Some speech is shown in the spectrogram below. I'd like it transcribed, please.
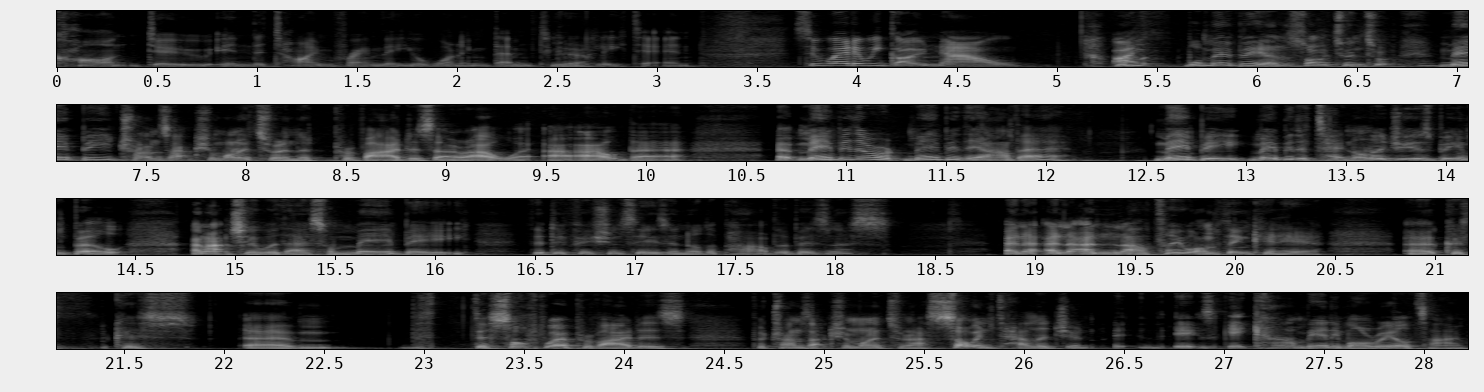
can't do in the time frame that you're wanting them to Yeah. complete it in. So where do we go now? Well, I well, maybe, and sorry to interrupt. Maybe transaction monitoring the providers that are out out there, uh, maybe they're maybe they are there. Maybe maybe the technology is being built, and actually we're there. So maybe the deficiency is another part of the business. And and, and I'll tell you what I'm thinking here, because because um, the, the software providers for transaction monitoring are so intelligent. It, it's, it can't be any more real time,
